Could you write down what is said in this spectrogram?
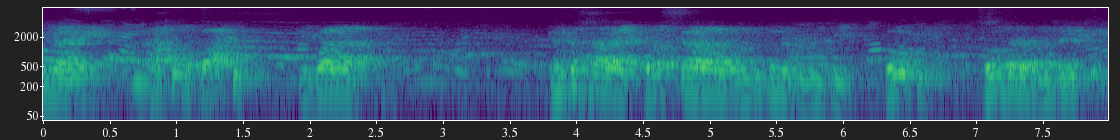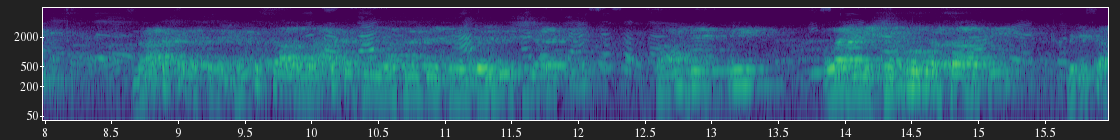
ఇలాగే నాతో పాటు ఇవాళ ఘంటసాల పురస్కారాలు అందుకున్నటువంటి తోటి సోదరులందరికీ నాటక రచన ఘంటసాల నాటక రచన చేసిన జగదీష్ గారికి సాందీప్కి అలాగే శంభు ప్రసాద్కి మిగతా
